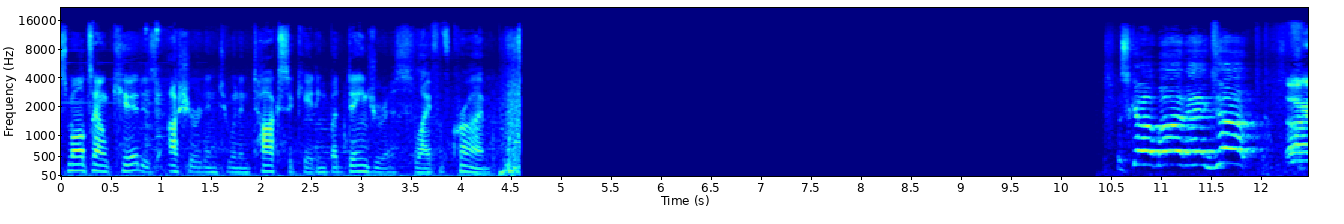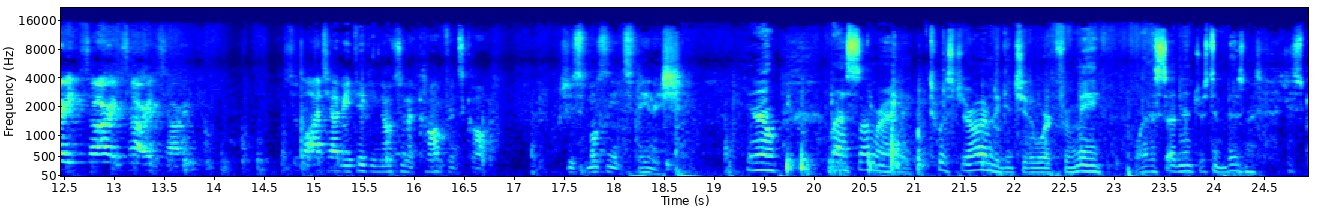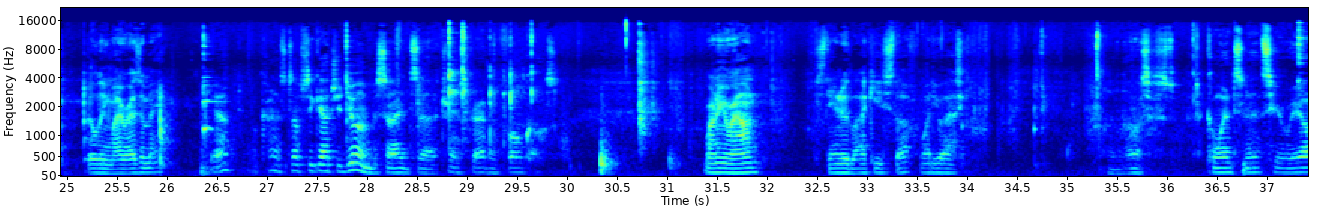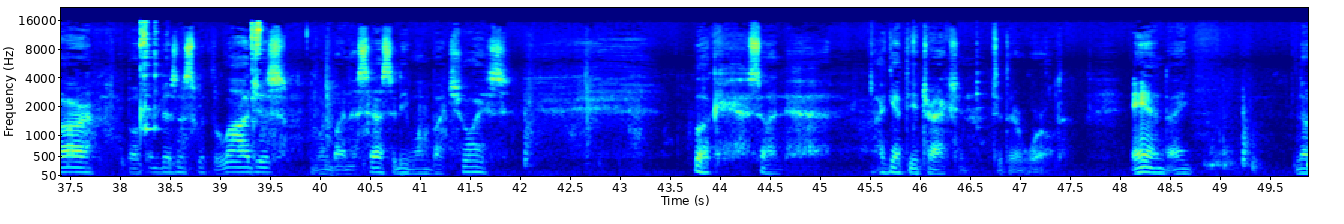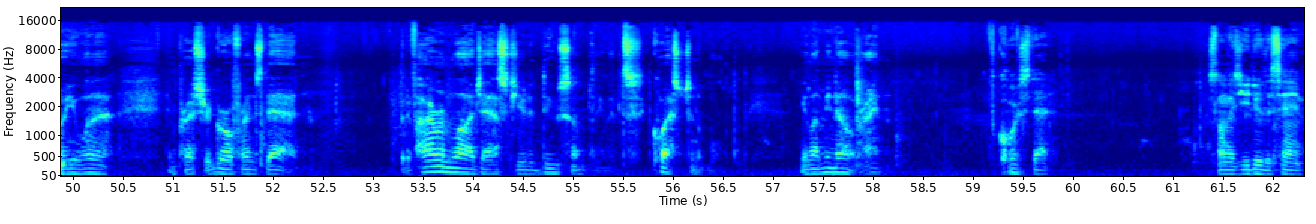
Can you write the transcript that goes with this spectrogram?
Small town kid is ushered into an intoxicating but dangerous life of crime. Let's go, bud. Eggs up. Sorry, sorry, sorry, sorry. Mr. Lodge had me taking notes on a conference call, which is mostly in Spanish. You know, last summer I had to twist your arm to get you to work for me. Why the sudden interest in business? Just building my resume. Yeah? What kind of stuff's he got you doing besides uh, transcribing phone calls? Running around, standard lackey stuff. Why do you ask? I don't know, it's just a coincidence. Here we are, both in business with the Lodges. One by necessity, one by choice. Look, son, I get the attraction to their world. And I know you want to impress your girlfriend's dad. But if Hiram Lodge asks you to do something that's questionable, you let me know, right? Of course, Dad. As long as you do the same.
